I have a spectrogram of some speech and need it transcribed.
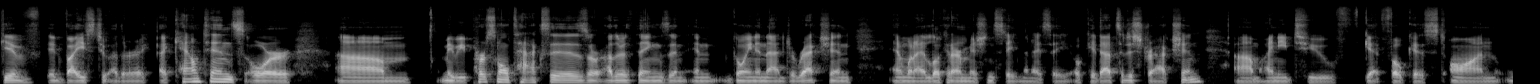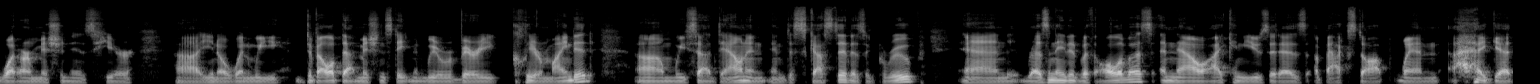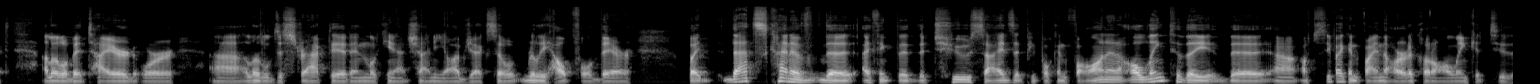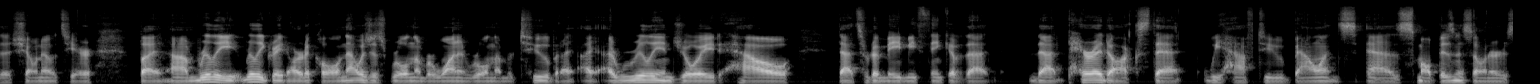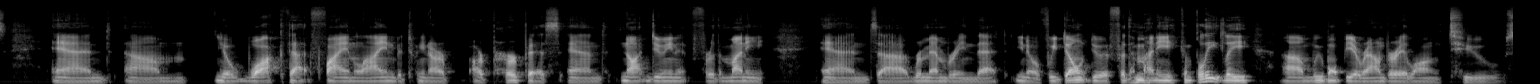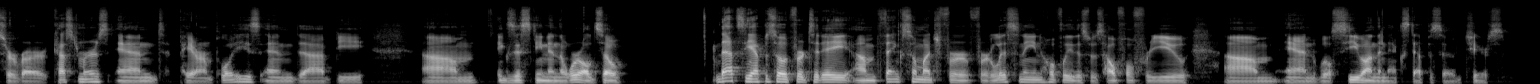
give advice to other accountants or um, maybe personal taxes or other things and, and going in that direction. And when I look at our mission statement, I say, okay, that's a distraction. Um, I need to f- get focused on what our mission is here. Uh, you know, when we developed that mission statement, we were very clear minded. Um, we sat down and, and discussed it as a group, and it resonated with all of us. And now I can use it as a backstop when I get a little bit tired or uh, a little distracted and looking at shiny objects. So really helpful there. But that's kind of the I think the the two sides that people can fall on, and I'll link to the the uh, I'll see if I can find the article and I'll link it to the show notes here. But um, really, really great article, and that was just rule number one and rule number two. But I, I, I really enjoyed how that sort of made me think of that that paradox that we have to balance as small business owners and um, you know walk that fine line between our our purpose and not doing it for the money and uh, remembering that you know if we don't do it for the money completely um, we won't be around very long to serve our customers and pay our employees and uh, be um, existing in the world so that's the episode for today. Um, thanks so much for for listening. Hopefully, this was helpful for you, um, and we'll see you on the next episode. Cheers.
